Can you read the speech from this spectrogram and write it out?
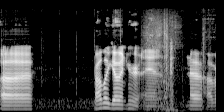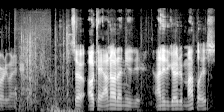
uh probably go in here and no, I've already went in here. So okay, I know what I need to do. I need to go to my place.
